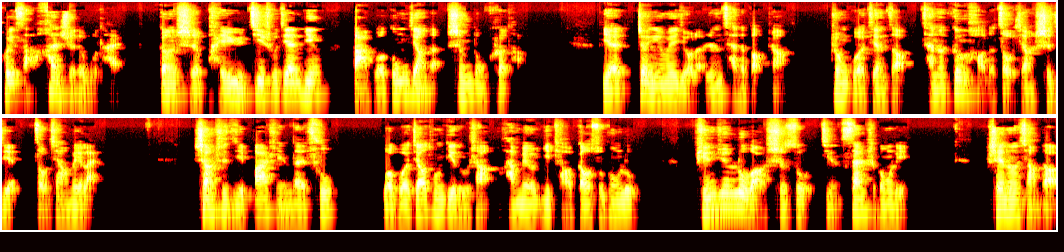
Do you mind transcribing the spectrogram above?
挥洒汗水的舞台，更是培育技术尖兵。大国工匠的生动课堂，也正因为有了人才的保障，中国建造才能更好的走向世界，走向未来。上世纪八十年代初，我国交通地图上还没有一条高速公路，平均路网时速仅三十公里。谁能想到，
